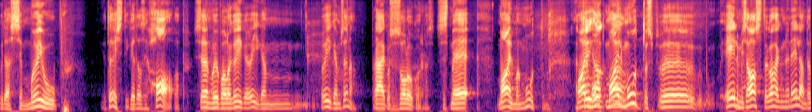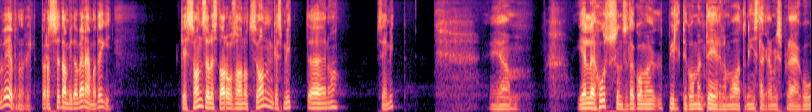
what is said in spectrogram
kuidas see mõjub ja tõesti, keda see haavab, see on võib-olla kõige õigem, õigem sõna praeguses olukorras, sest me, maailm on muutunud. maailm muut-, maailm muutus eelmise aasta kahekümne neljandal veebruaril, pärast seda, mida Venemaa tegi. kes on sellest aru saanud, see on, kes mitte, noh, see mitte. jah, Jelle Huss on seda kom-, pilti kommenteerinud, ma vaatan Instagramis praegu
